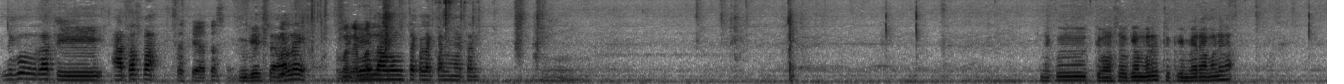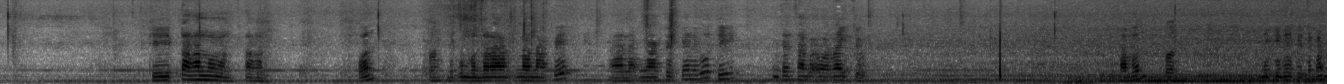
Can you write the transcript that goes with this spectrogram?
niku ora di atas, Pak. di atas? Nggih, soalnya niki namung ceklekan ngeten. Niku dimasuki mriki dugi merah malih, Pak. Ditahan mawon, tahan. Pon, Pon. niku bentar non aktif. Nah, nek ngaktifke niku di pencet sampai warna hijau. Sampun? Pon. Niki ini ditekan.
